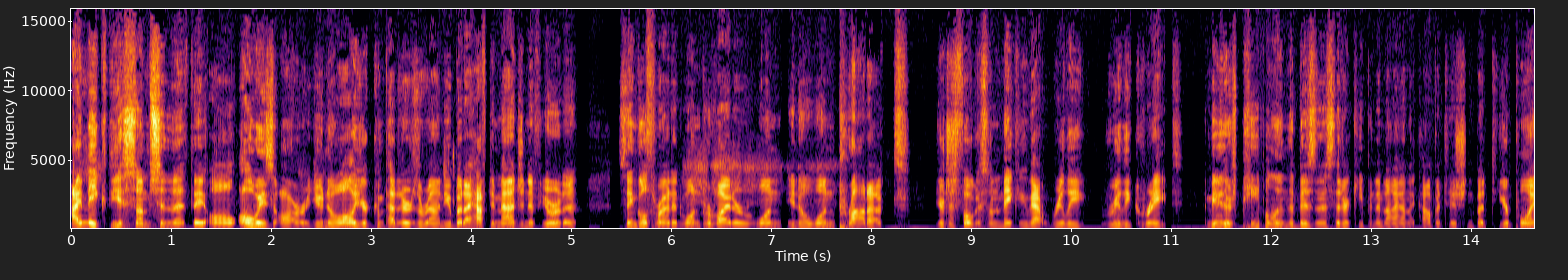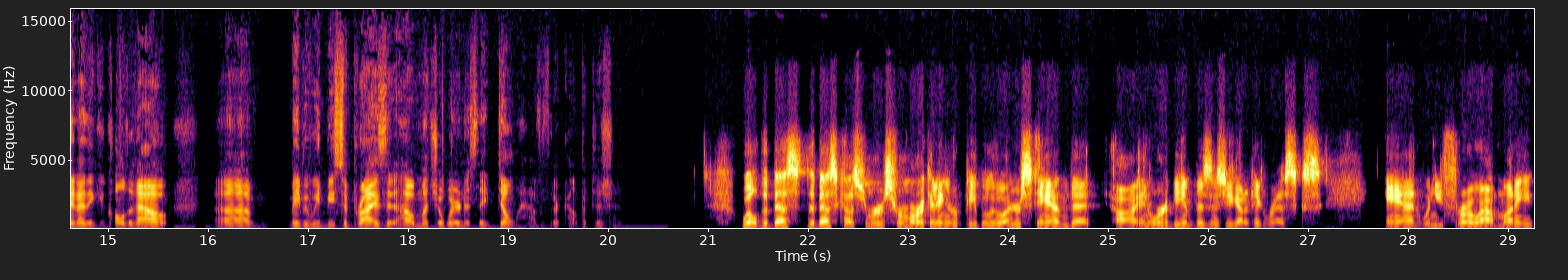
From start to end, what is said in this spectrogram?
i make the assumption that they all always are. You know all your competitors around you but i have to imagine if you're at a single threaded, one provider, one you know one product. You're just focused on making that really really great. And maybe there's people in the business that are keeping an eye on the competition. But to your point, I think you called it out. Um, maybe we'd be surprised at how much awareness they don't have of their competition. Well, the best the best customers for marketing are people who understand that uh, in order to be in business, you got to take risks. And when you throw out money,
